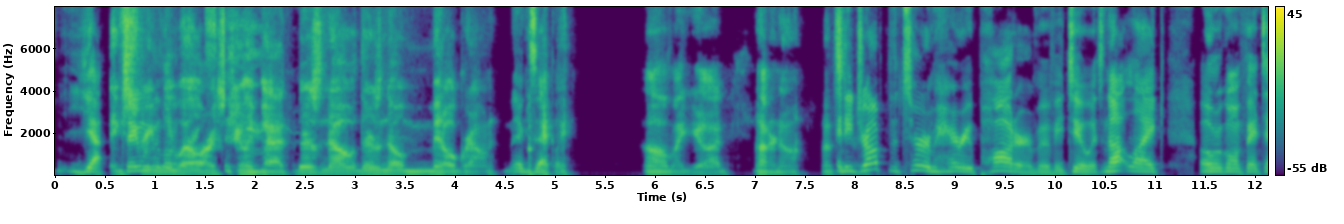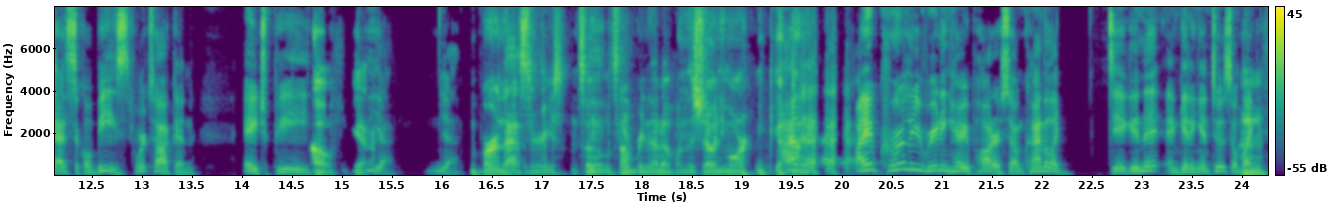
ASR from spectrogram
Yeah, with extremely Lord of the well or extremely bad. There's no there's no middle ground. exactly. Oh my god. I don't know. That's And he dropped the term Harry Potter movie too. It's not like, oh, we're going Fantastical Beast. We're talking HP. Oh yeah. Yeah. Yeah. Burn that series. So let's not bring that up on the show anymore. I, I am currently reading Harry Potter, so I'm kind of like digging it and getting into it. So I'm like, Mhm.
